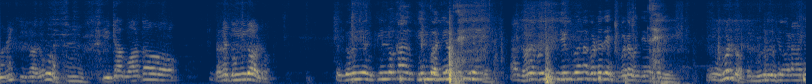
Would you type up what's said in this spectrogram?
মানে কি বলব এটা বড় তো তাহলে তুমি তো ওঠো জমি তিন লোক তিন বছর আর ধরে বলি তিন পুরো না গোটা দে গোটা করে তো গোটা আছে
